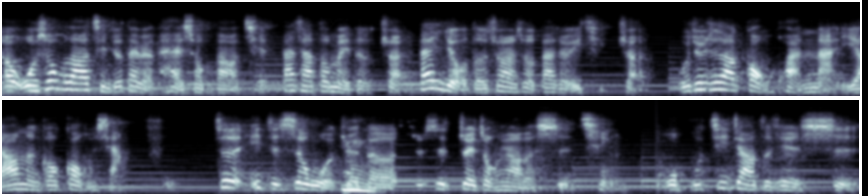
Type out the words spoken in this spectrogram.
呃，我收不到钱，就代表他也收不到钱，大家都没得赚。但有得赚的时候，大家就一起赚。我觉得就是要共患难，也要能够共享福。这一直是我觉得就是最重要的事情。嗯、我不计较这件事，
